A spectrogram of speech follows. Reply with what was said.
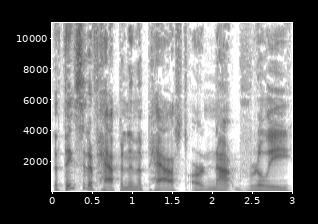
the things that have happened in the past are not really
